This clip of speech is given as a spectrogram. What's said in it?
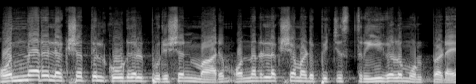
ഒന്നര ലക്ഷത്തിൽ കൂടുതൽ പുരുഷന്മാരും ഒന്നര ലക്ഷം അടുപ്പിച്ച് സ്ത്രീകളും ഉൾപ്പെടെ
